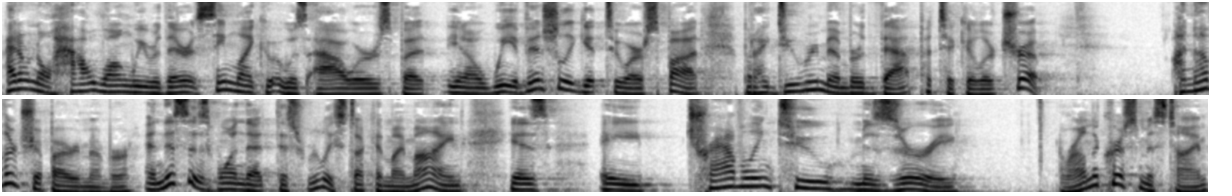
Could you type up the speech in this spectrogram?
I don't know how long we were there. It seemed like it was hours, but, you know, we eventually get to our spot. But I do remember that particular trip. Another trip I remember, and this is one that this really stuck in my mind, is a traveling to Missouri around the Christmas time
